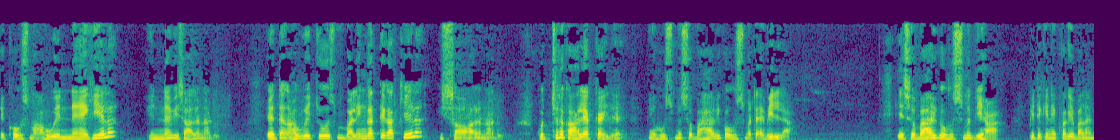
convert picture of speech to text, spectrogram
එක්ක හුස්ම අහුවෙන්නේ නැහැ කියලා එන්න විශාල නඩු. එතෙන් අහුවෙච්ච හුස්ම බලෙන් ගත් එකක් කියලා විශාල නඩු. කොච්චර කාලයක් ඇයිද මේ හුස්ම ස්වභාවික හුස්මට ඇවිල්ලා ඒ ස්වභාවික හුස්ම දිහා පිට කෙනෙක් වගේ බලන්න.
